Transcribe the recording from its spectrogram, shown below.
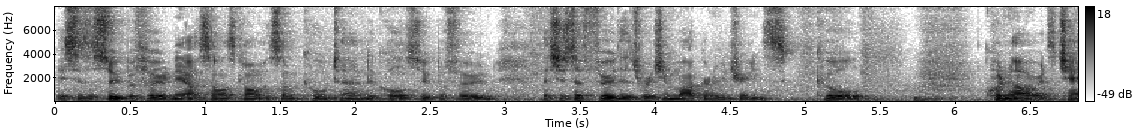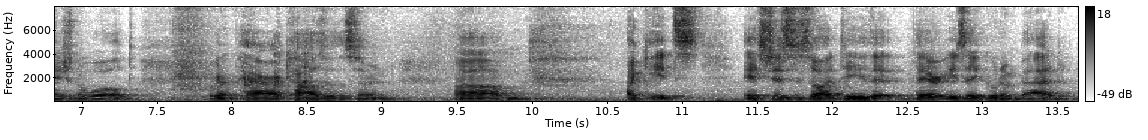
this is a superfood now. Someone's come up with some cool term to call a superfood. It's just a food that's rich in micronutrients. Cool. Quinoa, it's changing the world. We're going to power our cars with it soon. Um, like it's it's just this idea that there is a good and bad.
